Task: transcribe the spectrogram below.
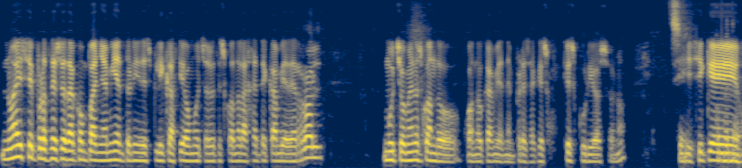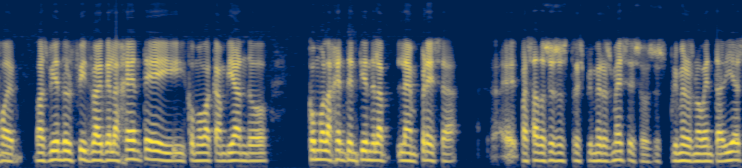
no hay ese proceso de acompañamiento ni de explicación muchas veces cuando la gente cambia de rol, mucho menos cuando, cuando cambian de empresa, que es, que es curioso, ¿no? Sí, y sí que, joder, vas viendo el feedback de la gente y cómo va cambiando, cómo la gente entiende la, la empresa eh, pasados esos tres primeros meses o esos primeros 90 días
